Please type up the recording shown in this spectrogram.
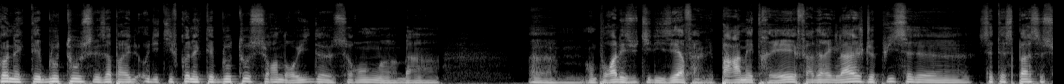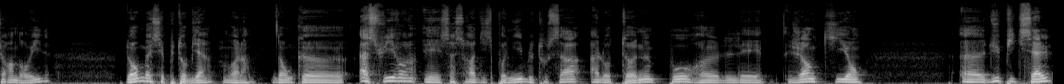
connectés Bluetooth, les appareils auditifs connectés Bluetooth sur Android seront, euh, ben, euh, on pourra les utiliser, enfin les paramétrer, faire des réglages depuis cet espace sur Android. Donc ben, c'est plutôt bien, voilà. Donc euh, à suivre et ça sera disponible tout ça à l'automne pour les gens qui ont du Pixel.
